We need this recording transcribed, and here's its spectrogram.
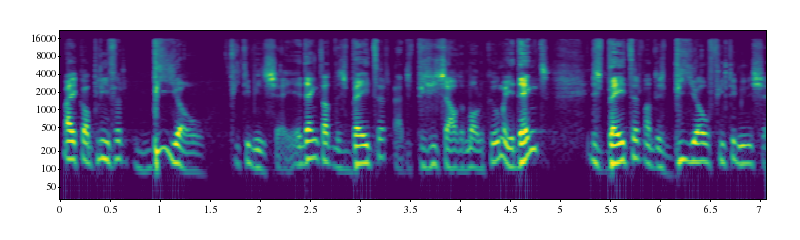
maar je koopt liever bio-vitamine C. Je denkt dat is beter. Nou, het is precies hetzelfde molecuul, maar je denkt het is beter, want het is bio-vitamine C.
